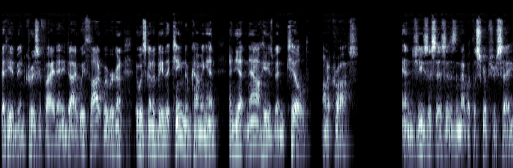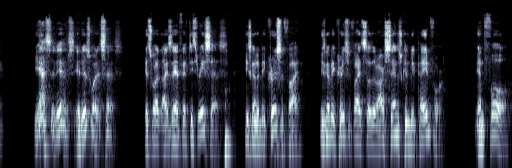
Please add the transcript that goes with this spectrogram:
that he had been crucified and he died. We thought we were going to, it was going to be the kingdom coming in, and yet now he's been killed on a cross. And Jesus says, Isn't that what the scriptures say? Yes, it is. It is what it says. It's what Isaiah 53 says. He's going to be crucified. He's going to be crucified so that our sins can be paid for in full,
